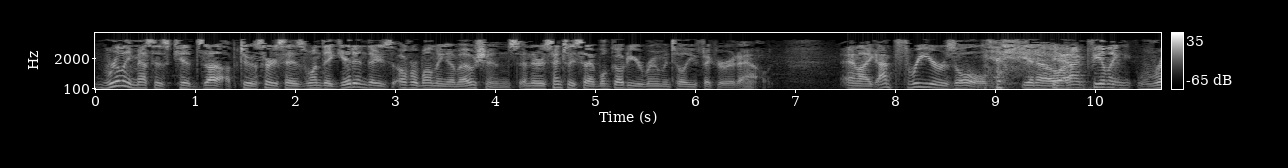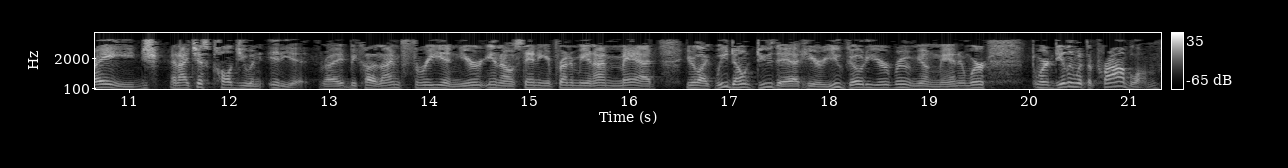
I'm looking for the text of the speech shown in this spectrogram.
really messes kids up to a certain extent is when they get in these overwhelming emotions and they're essentially said, well, go to your room until you figure it out and like I'm three years old, you know, yeah. and I'm feeling rage, and I just called you an idiot, right? Because I'm three and you're, you know, standing in front of me and I'm mad. You're like, we don't do that here. You go to your room, young man, and we're we're dealing with the problem,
